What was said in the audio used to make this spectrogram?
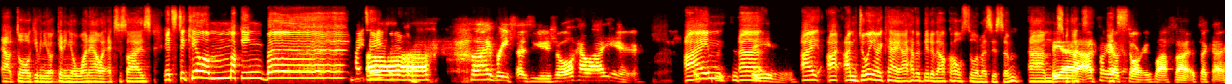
outdoor, giving you getting your one hour exercise. It's Tequila Mockingbird. Hey, team. Uh, hi, Reese, as usual. How are you? I'm uh. I, I I'm doing okay. I have a bit of alcohol still in my system. Um, so Yeah, that's- I saw your stories last night. It's okay.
